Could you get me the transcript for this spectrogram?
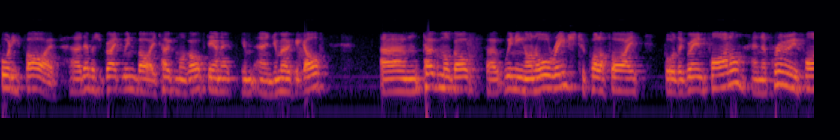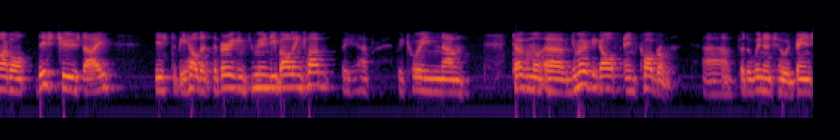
45. Uh, that was a great win by Tocumwal Golf down at Num- uh, Golf. Um, Tocumwal Golf uh, winning on all rinks to qualify for the grand final, and the preliminary final this Tuesday is to be held at the Berrigan Community Bowling Club uh, between um, Tocumwal, uh, Numurkah Golf and Cobram uh, for the winner to advance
